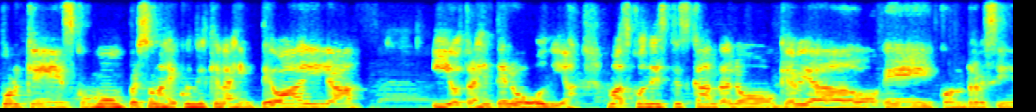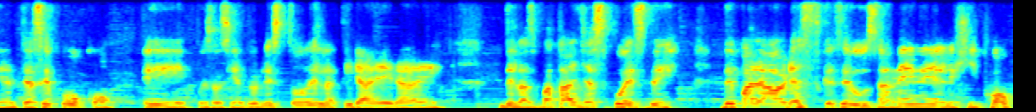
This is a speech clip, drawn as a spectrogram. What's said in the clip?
porque es como un personaje con el que la gente baila, y otra gente lo odia. Más con este escándalo que había dado eh, con Residente hace poco, eh, pues haciéndole esto de la tiradera de, de las batallas, pues de, de, palabras que se usan en el hip hop.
